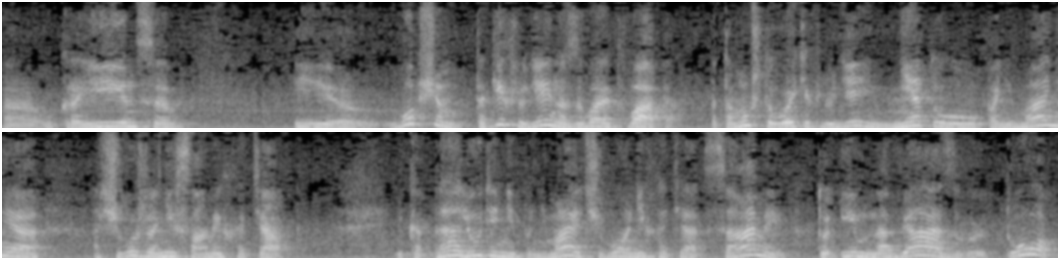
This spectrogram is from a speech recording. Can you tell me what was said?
э, украинцев, и, в общем, таких людей называют вата, потому что у этих людей нет понимания, а чего же они сами хотят. И когда люди не понимают, чего они хотят сами, то им навязывают то,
